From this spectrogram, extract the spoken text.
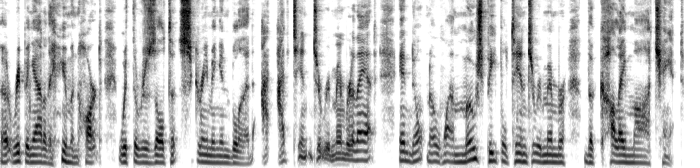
uh, ripping out of the human heart with the resultant screaming in blood. I, I, tend to remember that and don't know why most people tend to remember the Kali Ma chant.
